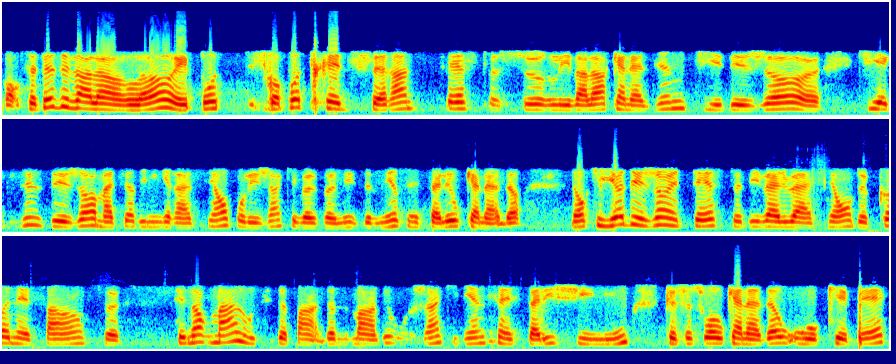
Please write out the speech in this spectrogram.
Bon, ce test des valeurs-là est pas, sera pas très différent du test sur les valeurs canadiennes qui est déjà, euh, qui existe déjà en matière d'immigration pour les gens qui veulent venir, s'installer au Canada. Donc, il y a déjà un test d'évaluation, de connaissance. C'est normal aussi de, de, demander aux gens qui viennent s'installer chez nous, que ce soit au Canada ou au Québec,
